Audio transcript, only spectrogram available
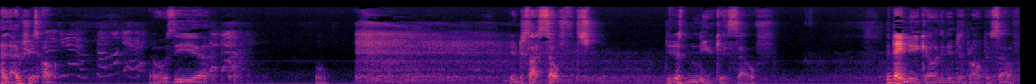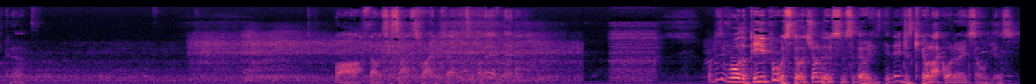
Hello, she's hot. What was the? Uh... Oh. It just like self. You just nuke itself. The day nuke it, and then it just blow up itself. Look Oh, that was a satisfying effect. Admit. What was it for all the people were still? Surely there was some civilians. Did they just kill like all their own soldiers?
